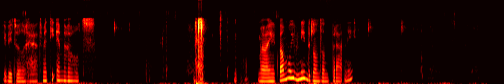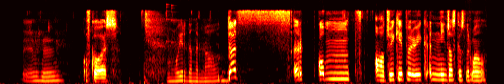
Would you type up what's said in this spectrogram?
Je weet wel gaat met die emeralds. Maar eigenlijk wel mooi Nederlands aan het praten, hè? Mhm. Of course. Mooier dan normaal. Dus er komt oh, twee keer per week een Ninja Skills normaal.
